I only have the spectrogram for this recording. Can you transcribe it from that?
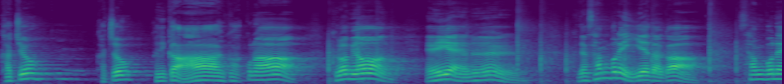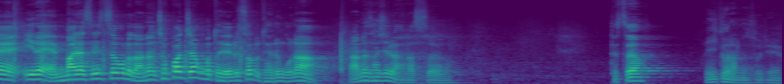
같죠? 같죠? 그러니까 아 이거 같구나. 그러면 a의 n을 그냥 3분의 2에다가 3분의 1의 n-1승으로 나는 첫 번째 항부터 얘를 써도 되는구나 라는 사실을 알았어요. 됐어요? 이거라는 소리예요.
